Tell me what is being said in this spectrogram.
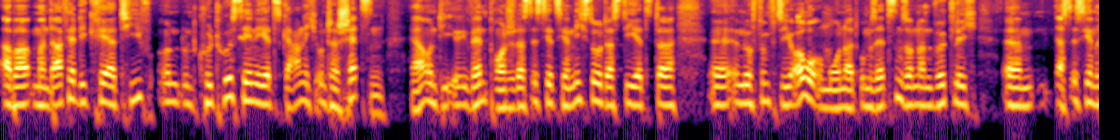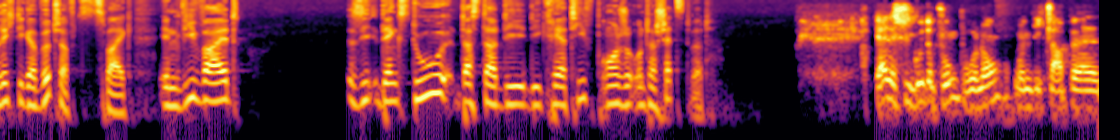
Aber man darf ja die Kreativ- und, und Kulturszene jetzt gar nicht unterschätzen. Ja, und die Eventbranche, das ist jetzt ja nicht so, dass die jetzt da äh, nur 50 Euro im Monat umsetzen, sondern wirklich, ähm, das ist ja ein richtiger Wirtschaftszweig. Inwieweit sie, denkst du, dass da die, die Kreativbranche unterschätzt wird? Ja, das ist ein guter Punkt, Bruno. Und ich glaube, äh,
